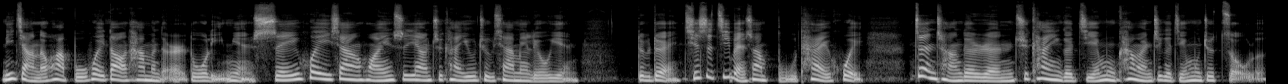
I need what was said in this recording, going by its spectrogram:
你讲的话不会到他们的耳朵里面，谁会像黄医师一样去看 YouTube 下面留言，对不对？其实基本上不太会。正常的人去看一个节目，看完这个节目就走了，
